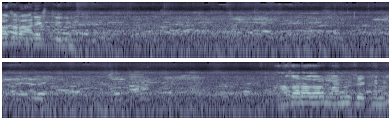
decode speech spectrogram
বাজার আরেক দিকে। হাজার হাজার মানুষ এখানে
